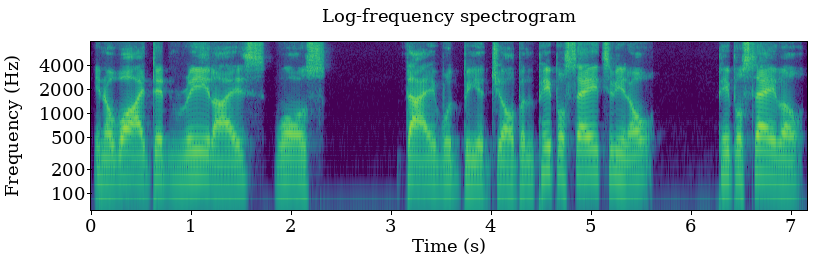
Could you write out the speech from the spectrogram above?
you know, what I didn't realize was that it would be a job. And people say to me, you know, people say, well,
